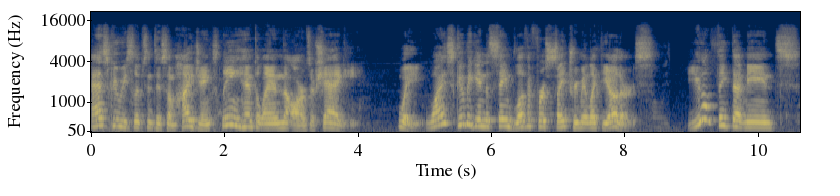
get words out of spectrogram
as Scooby slips into some hijinks, leading him to land in the arms of Shaggy. Wait, why is Scooby getting the same love at first sight treatment like the others? You don't think that means.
